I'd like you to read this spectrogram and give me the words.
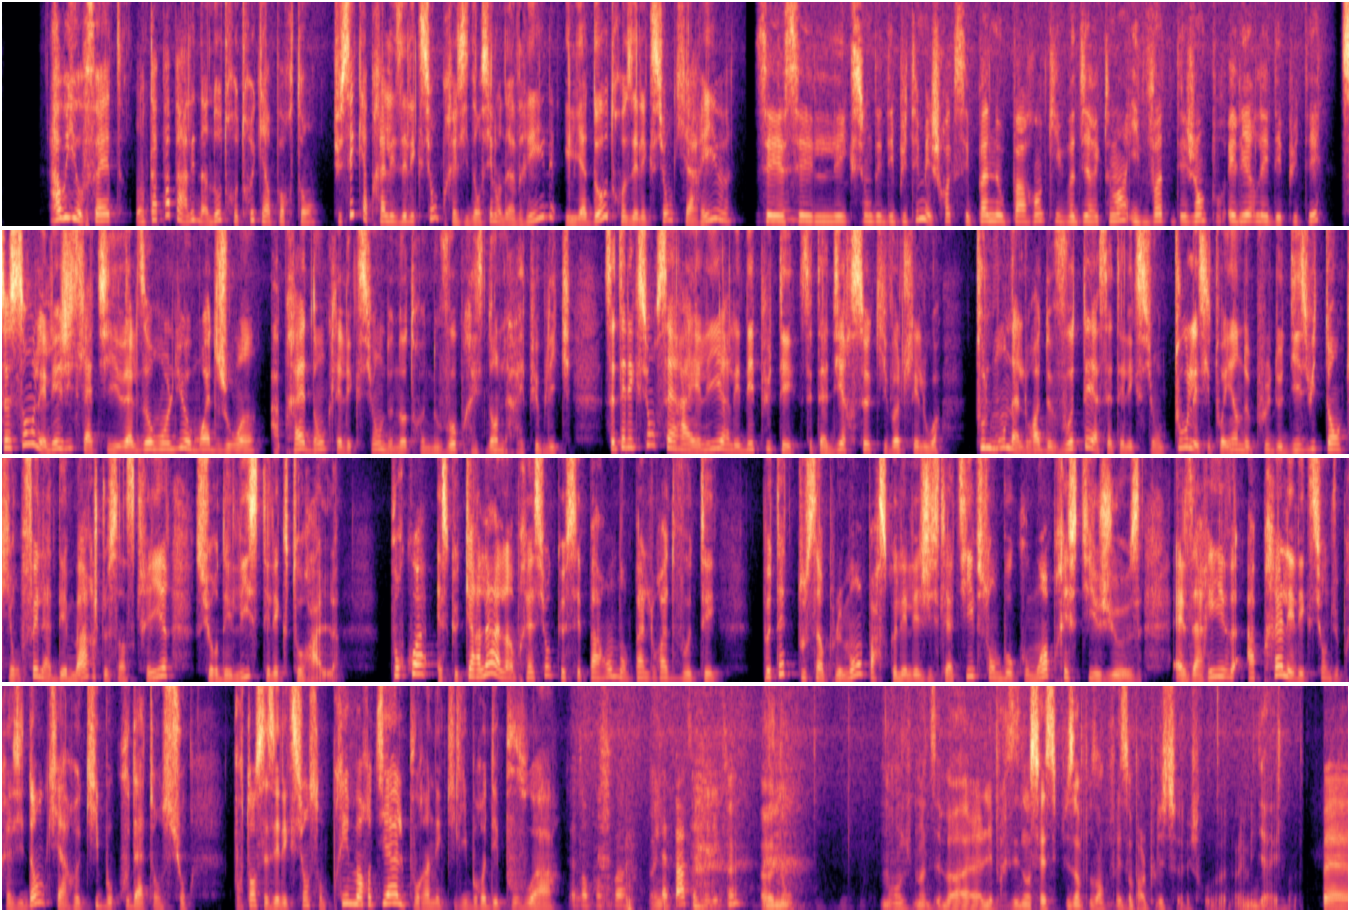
Ah oui, au fait, on t'a pas parlé d'un autre truc important. Tu sais qu'après les élections présidentielles en avril, il y a d'autres élections qui arrivent? C'est l'élection des députés, mais je crois que c'est pas nos parents qui votent directement, ils votent des gens pour élire les députés. Ce sont les législatives, elles auront lieu au mois de juin, après donc l'élection de notre nouveau président de la République. Cette élection sert à élire les députés, c'est-à-dire ceux qui votent les lois. Tout le monde a le droit de voter à cette élection, tous les citoyens de plus de 18 ans qui ont fait la démarche de s'inscrire sur des listes électorales. Pourquoi est-ce que Carla a l'impression que ses parents n'ont pas le droit de voter? Peut-être tout simplement parce que les législatives sont beaucoup moins prestigieuses. Elles arrivent après l'élection du président qui a requis beaucoup d'attention. Pourtant, ces élections sont primordiales pour un équilibre des pouvoirs. T'en penses quoi? Oui. Ça te parle cette élection? Euh, non. Non, je me dis, bah, les présidentielles, c'est plus important. Enfin, ils en parlent plus, euh, je trouve, dans les médias. et voilà.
